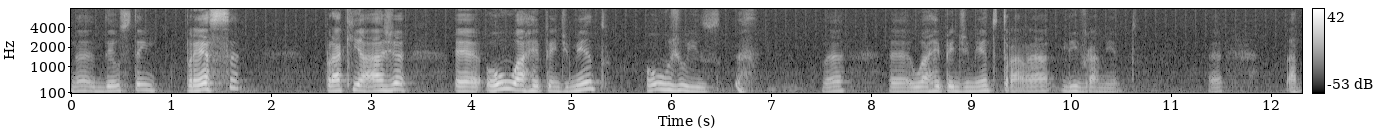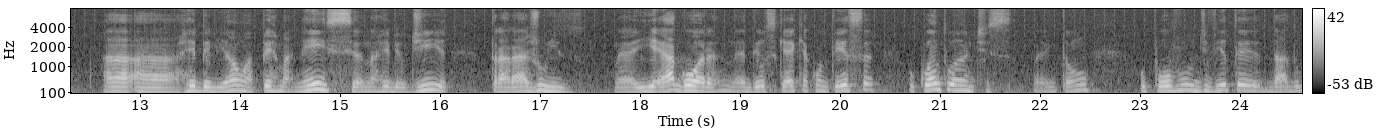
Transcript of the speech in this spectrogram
Né? Deus tem pressa para que haja é, ou o arrependimento ou o juízo. né? é, o arrependimento trará livramento. É, a, a, a, rebelião, a permanência na rebeldia trará juízo. Né? E é agora, né? Deus quer que aconteça o quanto antes. Né? Então, o povo devia ter dado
